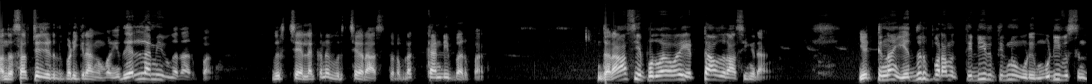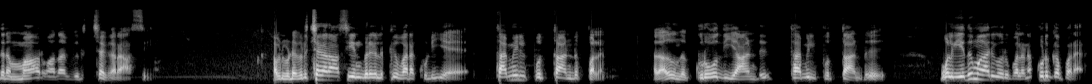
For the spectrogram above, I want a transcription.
அந்த சப்ஜெக்ட் எடுத்து படிக்கிறாங்க பாருங்க. இது எல்லாமே இவங்க தான் இருப்பாங்க. விருச்ச இலக்கணம் விருச்ச ராசி தொடர்பில் கண்டிப்பாக இருப்பாங்க. இந்த ராசியை பொதுவாக எட்டாவது ராசிங்கிறாங்க. எட்டுனா எதிர்பாராம திடீர் திடீர்னு உங்களுடைய முடிவு சிந்தனை மாறும். அதான் விருச்சக ராசி. அப்படிப்பட்ட விருச்சக ராசி என்பவர்களுக்கு வரக்கூடிய தமிழ் புத்தாண்டு பலன். அதாவது இந்த குரோதி ஆண்டு தமிழ் புத்தாண்டு உங்களுக்கு எது மாதிரி ஒரு பலனை கொடுக்க போறார்?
